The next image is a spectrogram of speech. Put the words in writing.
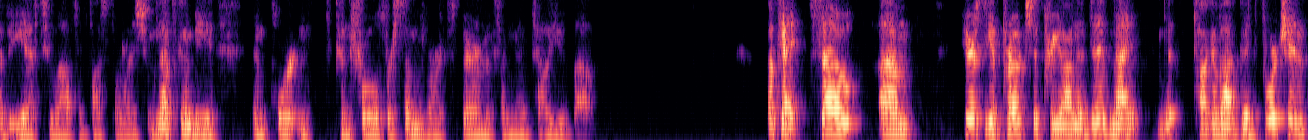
of EF2 alpha phosphorylation. That's gonna be an important control for some of our experiments I'm gonna tell you about. Okay, so um, here's the approach that Priyana did, and I talk about good fortune.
